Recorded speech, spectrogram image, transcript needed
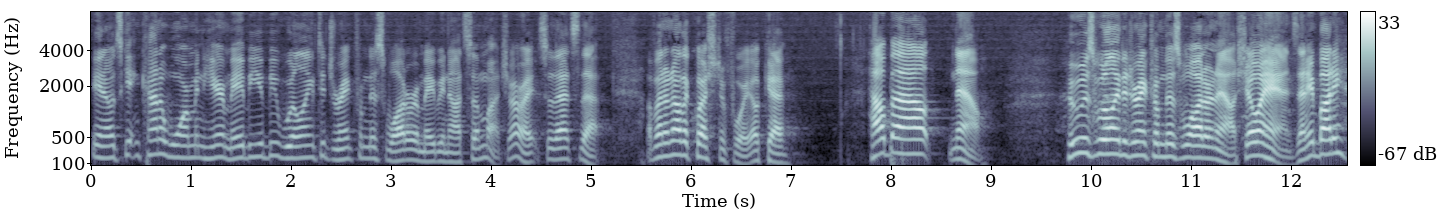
You know, it's getting kind of warm in here. Maybe you'd be willing to drink from this water, or maybe not so much. All right, so that's that. I've got another question for you. Okay. How about now? Who is willing to drink from this water now? Show of hands. Anybody?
